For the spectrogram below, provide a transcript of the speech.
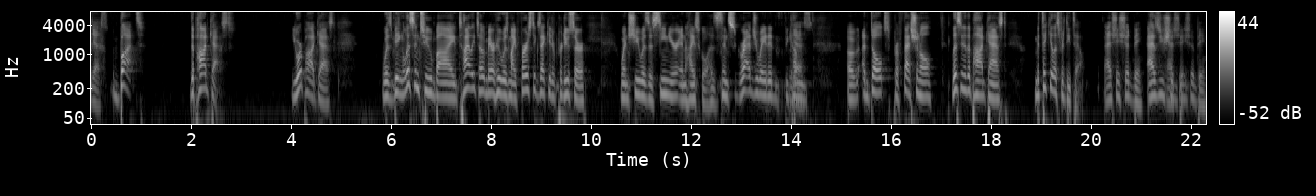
Yes. but the podcast, your podcast, was being listened to by Tylee Totenberg, who was my first executive producer when she was a senior in high school. Has since graduated, become Yes. a adult, professional, listening to the podcast, meticulous for detail, As she should be. as you As should she be, should be.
